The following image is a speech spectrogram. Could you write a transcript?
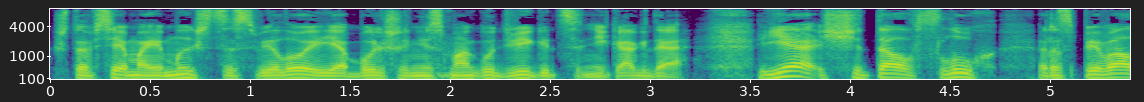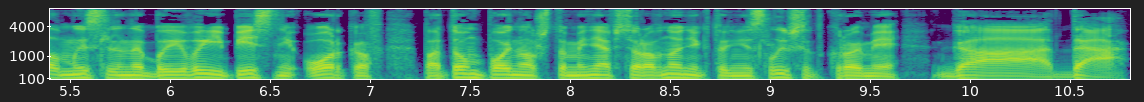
что все мои мышцы свело, и я больше не смогу двигаться никогда. Я считал вслух, распевал мысленно боевые песни орков, потом понял, что меня все равно никто не слышит, кроме «га-да»,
